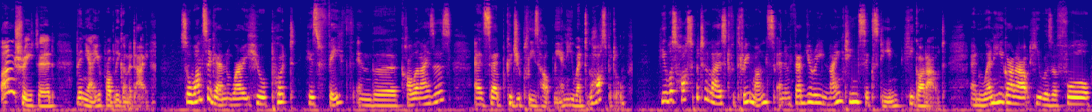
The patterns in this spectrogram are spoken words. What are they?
untreated, then yeah, you're probably going to die. So once again, Waruhiu put his faith in the colonizers and said, Could you please help me? And he went to the hospital. He was hospitalized for three months, and in February 1916, he got out. And when he got out, he was a full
